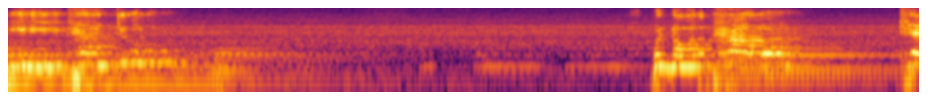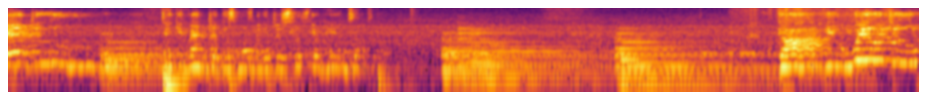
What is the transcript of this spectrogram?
He can do what no other power can do. Take advantage of this moment and just lift your hands up. God, you will do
